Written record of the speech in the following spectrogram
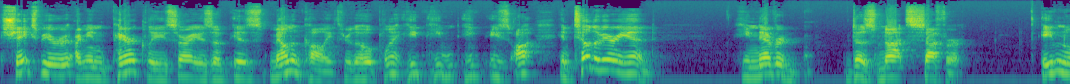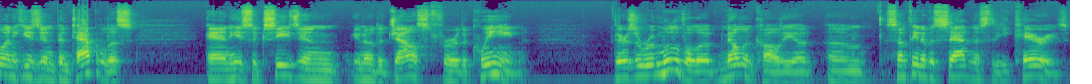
Shakespeare, I mean Pericles, sorry, is a, is melancholy through the whole play. He he, he he's until the very end. He never does not suffer, even when he's in Pentapolis, and he succeeds in you know the joust for the queen. There's a removal of melancholy, a, um, something of a sadness that he carries.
